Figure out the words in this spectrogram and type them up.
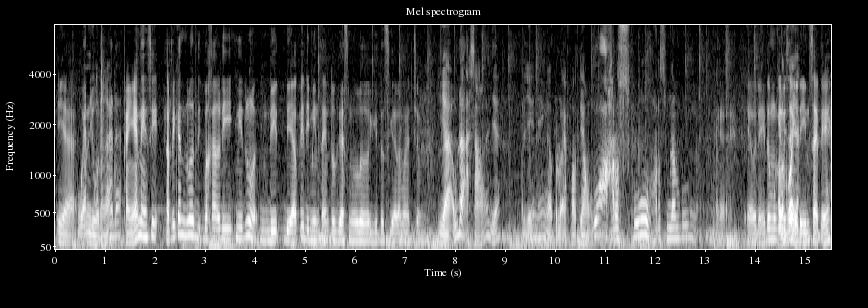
iya UN juga udah nggak ada. pengennya sih tapi kan lu di- bakal di ini dulu di di apa ya, dimintain tugas mulu gitu segala macem Ya udah asal aja kerjain ya, nggak perlu effort yang wah harus 10, harus 90. ya ya udah itu mungkin bisa ya? jadi insight ya.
